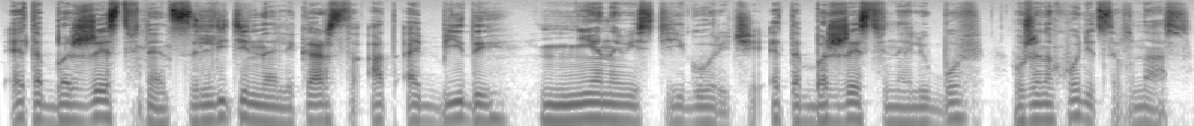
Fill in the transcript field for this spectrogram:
Это божественное целительное лекарство от обиды ненависти и горечи. Эта божественная любовь уже находится в нас.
